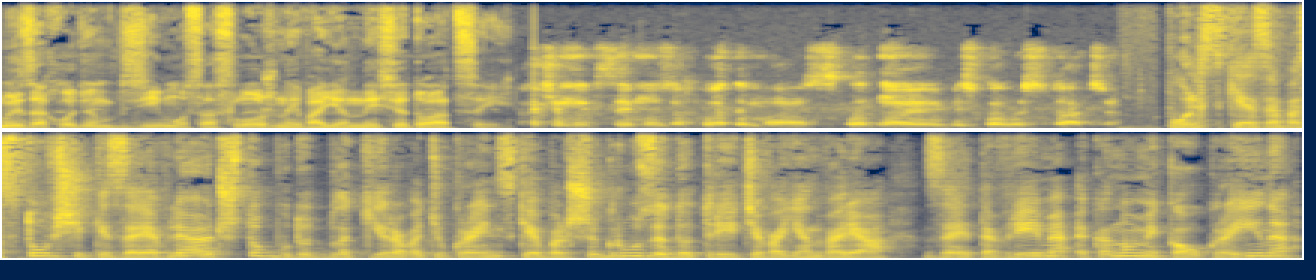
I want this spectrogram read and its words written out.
Мы заходим в зиму со сложной военной ситуацией. Мы в зиму заходим с складной військовой ситуацией. Польские забастовщики заявляют, что будут блокировать украинские большегрузы до 3 января. За это время экономика Украины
